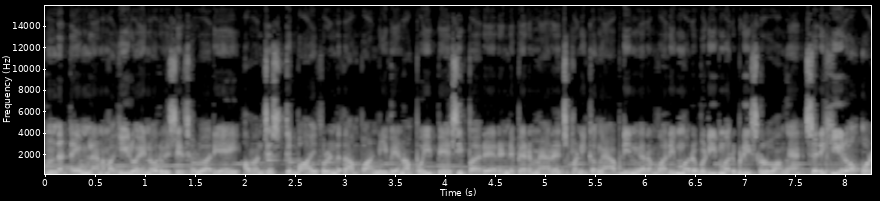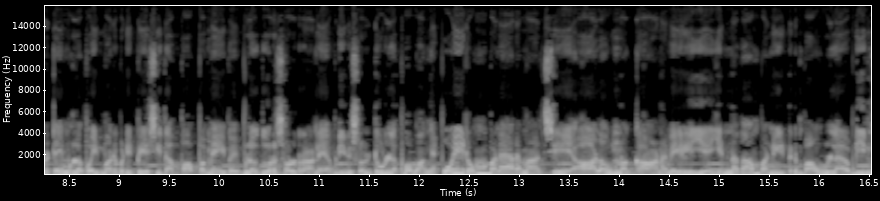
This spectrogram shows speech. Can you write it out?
அந்த டைம்ல நம்ம ஹீரோயின் ஒரு விஷயம் சொல்லுவாரு. ஏய் அவன் ஜஸ்ட் பாய் ஃப்ரெண்டு தான்ப்பா. நீ வேணா போய் பேசிப்பாரு. ரெண்டு பேரும் மேரேஜ் பண்ணிக்கோங்க அப்படிங்கிற மாதிரி மறுபடியும் மறுபடியும் சொல்லுவாங்க. சரி ஹீரோ ஒரு டைம் உள்ள போய் மறுபடியும் பேசிதான் பாப்பமே இவ இவ்வளவு தூரம் சொல்றானே அப்படின்னு சொல்லிட்டு உள்ள போவாங்க. போய் ரொம்ப நேரம் ஆச்சு. ஆளை இன்னும் காணவே இல்லையே. என்னதான் பண்ணிட்டு இருப்பான் உள்ள அப்படின்னு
